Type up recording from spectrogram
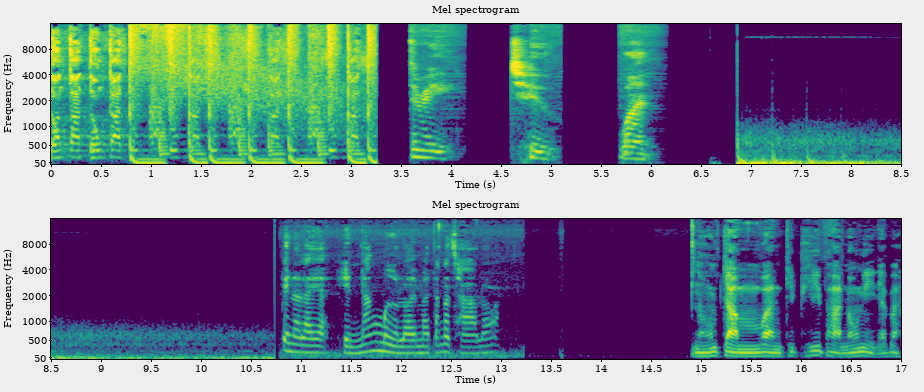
ตรงกะตรงกะตุกตุกกะตุกตุกกะตุกตุกกะตุก Three, two, one. เป็นอะไรอะ เห็นนั่งมือลอยมาตั้งแต่เช้าแล้วอะน้องจำวันที่พี่พาน้องหนีได้ปะ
